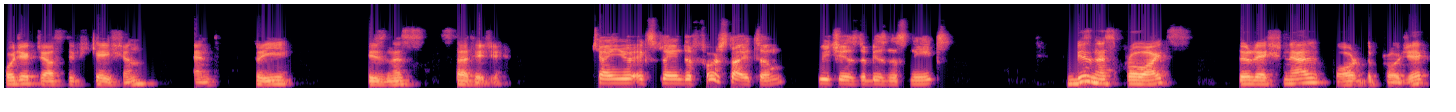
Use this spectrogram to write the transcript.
project justification. And three, business strategy. Can you explain the first item, which is the business need? Business provides the rationale for the project,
